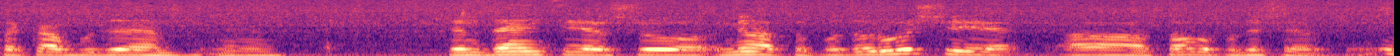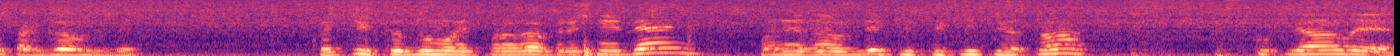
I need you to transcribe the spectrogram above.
така буде е, тенденція, що м'ясо подорожчає, а сало подешевше. Ну так завжди. Хоч ті, хто думають про завтрашній день, вони завжди під такі свята скупляли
